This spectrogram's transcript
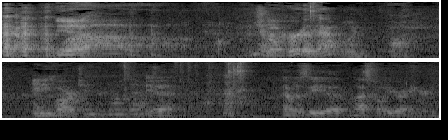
Yeah. Wow. I never heard of that one. Oh, any bartender knows that. Yeah. That was the uh, last call. You're out of here.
